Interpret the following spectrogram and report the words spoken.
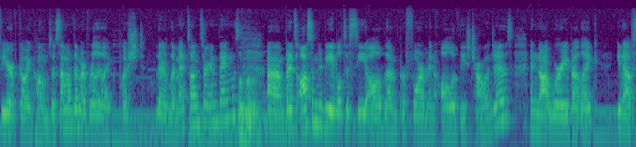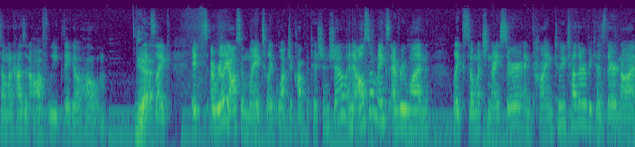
fear of going home. So some of them have really like pushed their limits on certain things. Mhm. Um, but it's awesome to be able to see all of them perform in all of these challenges and not worry about like, you know, if someone has an off week, they go home. Yeah. It's like it's a really awesome way to like watch a competition show and it also makes everyone like so much nicer and kind to each other because they're not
